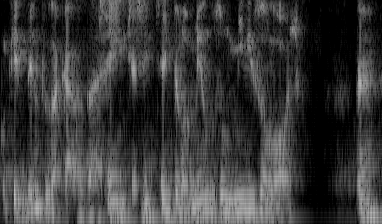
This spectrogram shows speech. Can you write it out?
Porque dentro da casa da gente, a gente tem pelo menos um mini zoológico. Né?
